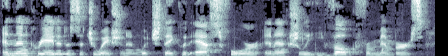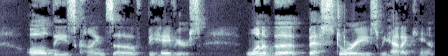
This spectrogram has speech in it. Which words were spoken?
and then created a situation in which they could ask for and actually evoke from members all these kinds of behaviors. One of the best stories we had, I can't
